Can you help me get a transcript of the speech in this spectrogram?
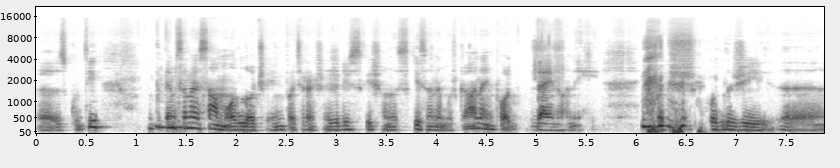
uh, zgodi. In potem -huh. se naj samo odloči in pač reče, želiš skisane možgane in pol, da je no nekaj pač odloži eh,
